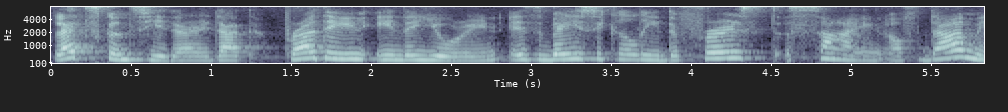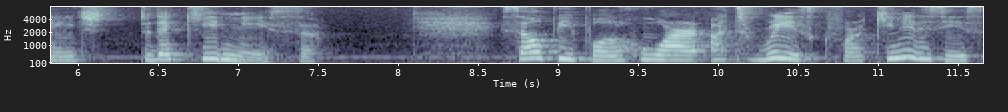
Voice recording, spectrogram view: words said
Let's consider that protein in the urine is basically the first sign of damage to the kidneys. So people who are at risk for kidney disease,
